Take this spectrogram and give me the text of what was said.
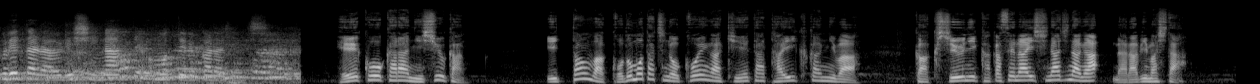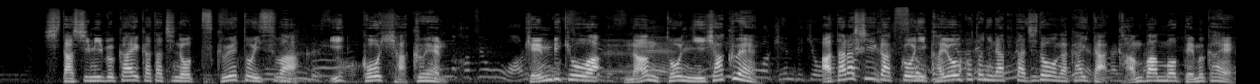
売れたら嬉しいなって思ってるからです。閉校から2週間。一旦は子どもたちの声が消えた体育館には学習に欠かせない品々が並びました。親しみ深い形の机と椅子は1個100円。顕微鏡はなんと200円。新しい学校に通うことになった児童が書いた看板も出迎え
